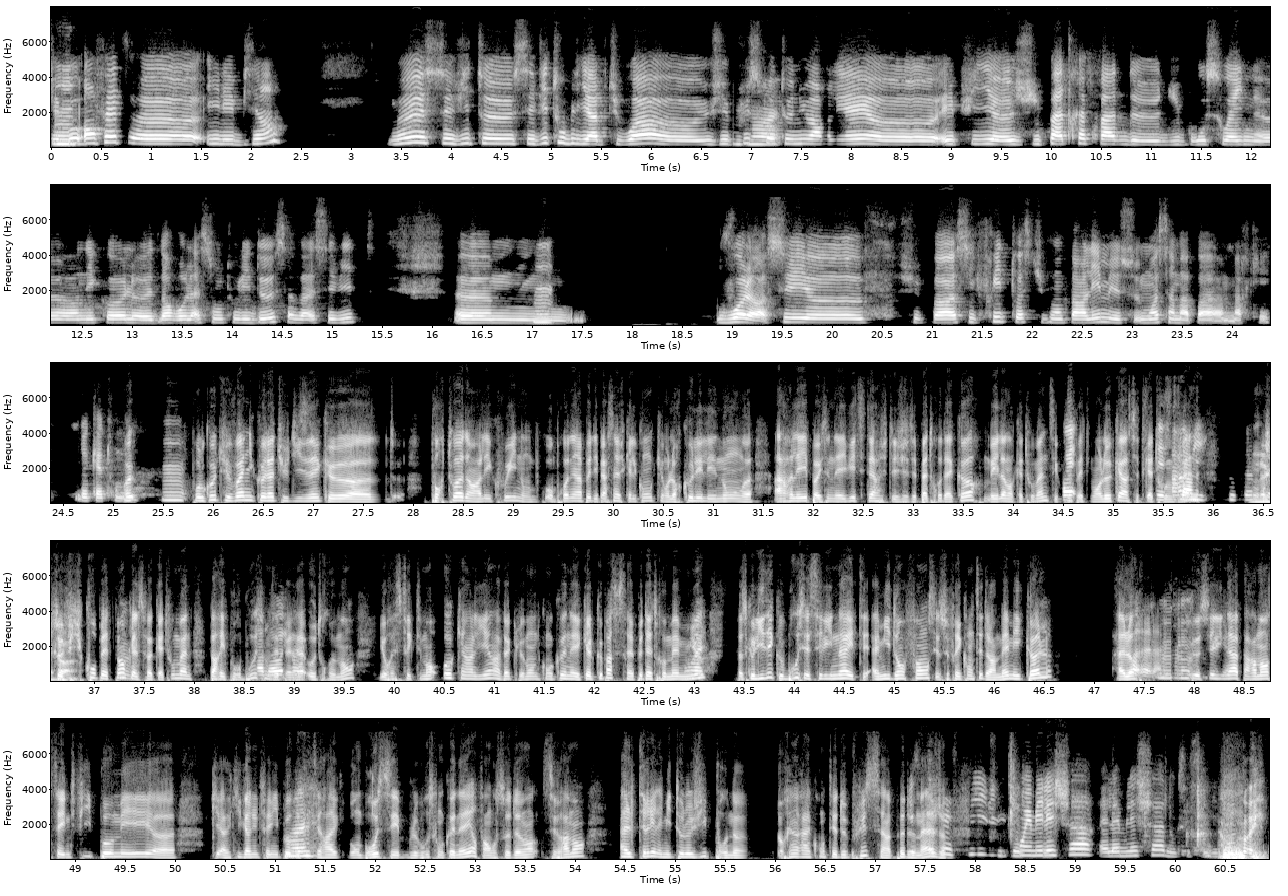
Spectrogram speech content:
Mm. En fait, il est bien, mais c'est vite, euh, c'est vite oubliable, tu vois. Euh, j'ai plus retenu Harley euh, et puis euh, je suis pas très fan de, du Bruce Wayne en école, de leur relation tous les deux, ça va assez vite. Mm. Voilà, c'est, je sais pas, Siegfried, toi si tu veux en parler, mais moi ça m'a pas marqué de Catwoman. Mm. Pour le coup, tu vois, Nicolas, tu disais que euh, pour toi, dans Harley Quinn, on, prenait un peu des personnages quelconques et on leur collait les noms euh, Harley, Poison Ivy, etc. J'étais pas trop d'accord, mais là, dans Catwoman, c'est complètement le cas. Cette Catwoman, on se fiche complètement mm. qu'elle soit Catwoman. Pareil pour Bruce, ah on bah appellerait autrement. Il y aurait strictement aucun lien avec le monde qu'on connaît. quelque part, ce serait peut-être même mieux, parce que l'idée que Bruce et Selina étaient amis d'enfance et se fréquentaient dans la même école, alors oh que Selina, apparemment, c'est une fille paumée euh, qui, qui, vient d'une famille pauvre, etc. Bon, Bruce, c'est le Bruce qu'on connaît. Enfin, on se demande, c'est vraiment altérer la mythologie pour ne rien raconter de plus, c'est un peu dommage. Ils font aimer les chats, elle aime les chats, donc c'est oui.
